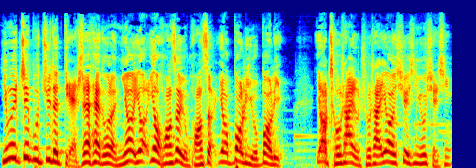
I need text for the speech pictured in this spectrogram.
因为这部剧的点实在太多了。你要要要黄色有黄色，要暴力有暴力，要仇杀有仇杀，要血腥有血腥。《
